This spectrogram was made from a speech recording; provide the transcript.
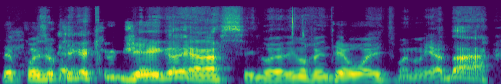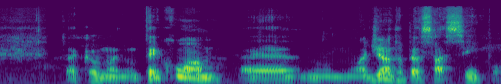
Depois eu é. queria que o Jay ganhasse em 98, mas não ia dar. Não tem como. É, não adianta pensar assim, pô.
